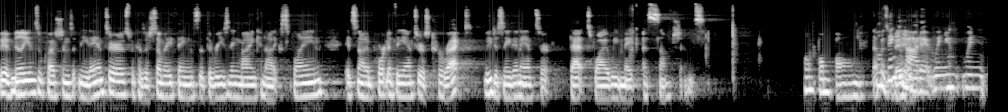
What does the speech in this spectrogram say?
We have millions of questions that need answers because there's so many things that the reasoning mind cannot explain. It's not important if the answer is correct. We just need an answer. That's why we make assumptions. Bum, bum, bum. Well was think big. about it when you when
